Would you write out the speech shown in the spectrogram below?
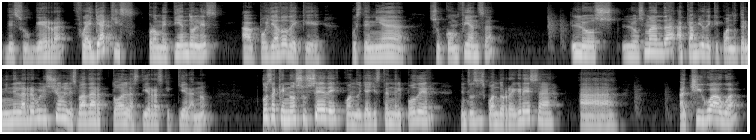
de su guerra fue a yaquis, prometiéndoles, apoyado de que pues tenía su confianza, los, los manda a cambio de que cuando termine la revolución les va a dar todas las tierras que quiera, ¿no? Cosa que no sucede cuando ya está en el poder. Entonces, cuando regresa a, a Chihuahua,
